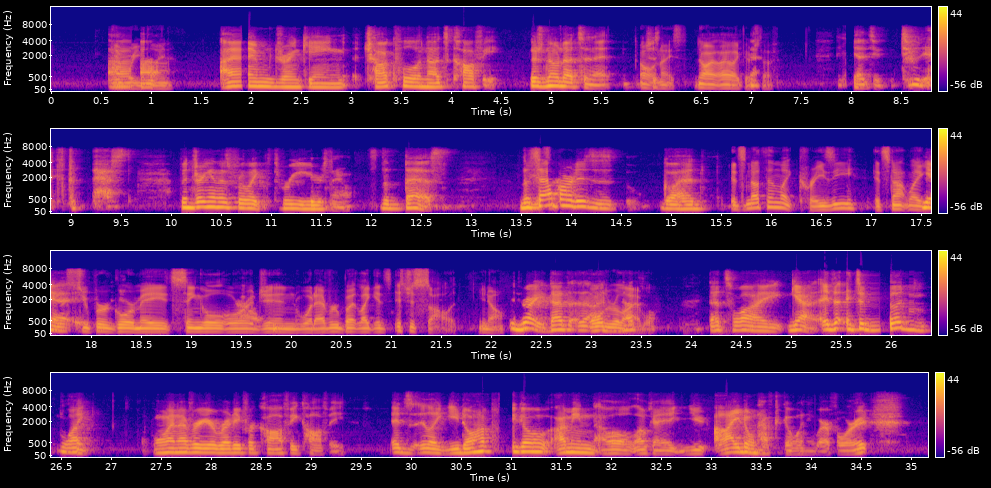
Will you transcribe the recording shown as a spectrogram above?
And what are you Uh, playing? I'm drinking chock full of nuts coffee. There's no nuts in it. Oh, just- nice. No, I, I like their yeah. stuff. Yeah, dude, dude, it's the best. Been drinking this for like three years now. It's the best. The sad part is, is go ahead. It's nothing like crazy. It's not like Yeah. super gourmet, single origin, whatever. But like it's it's just solid. You know, Right. That I- old that's- reliable. That's why, yeah, it's, it's a good like whenever you're ready for coffee, coffee. It's like you don't have to go. I mean, well, okay, you I don't have to go anywhere for it.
